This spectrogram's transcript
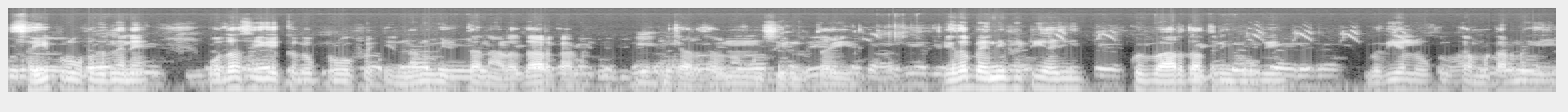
ਸਹੀ ਪ੍ਰੂਫ ਦਿੰਦੇ ਨੇ। ਉਹਦਾ ਅਸੀਂ ਇੱਕ ਪ੍ਰੂਫ ਇਹਨਾਂ ਨੂੰ ਵੀ ਦਿੱਤਾ, ਨਾਲ ਆਧਾਰ ਕਾਰਡ ਵਿਚਾਰ ਸਾਹਿਬ ਨੂੰ ਅਸੀਂ ਦਿੱਤਾ ਜੀ। ਇਹਦਾ ਬੈਨੀਫਿਟ ਹੀ ਹੈ ਜੀ। ਕੋਈ ਵਾਰਦਾਤ ਨਹੀਂ ਹੋਊਗੀ ਵਧੀਆ ਲੋਕ ਕੰਮ ਕਰਨਗੇ ਜੀ।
